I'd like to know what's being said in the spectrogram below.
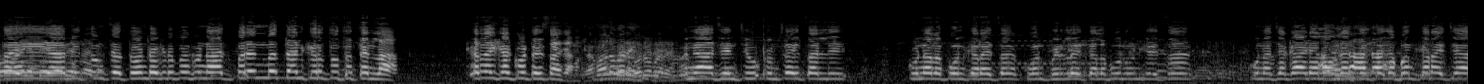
पाहिजे आम्ही तुमच्या तोंडाकडे बघून आजपर्यंत मतदान करत होतो त्यांना खरंय का खोटं सांगा पण आज यांची हुकुमशाही चालली. कुणाला फोन करायचा कोण फिरलंय त्याला बोलवून घ्यायचं. कुणाच्या गाड्या लावल्या त्याच्या बंद करायच्या.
